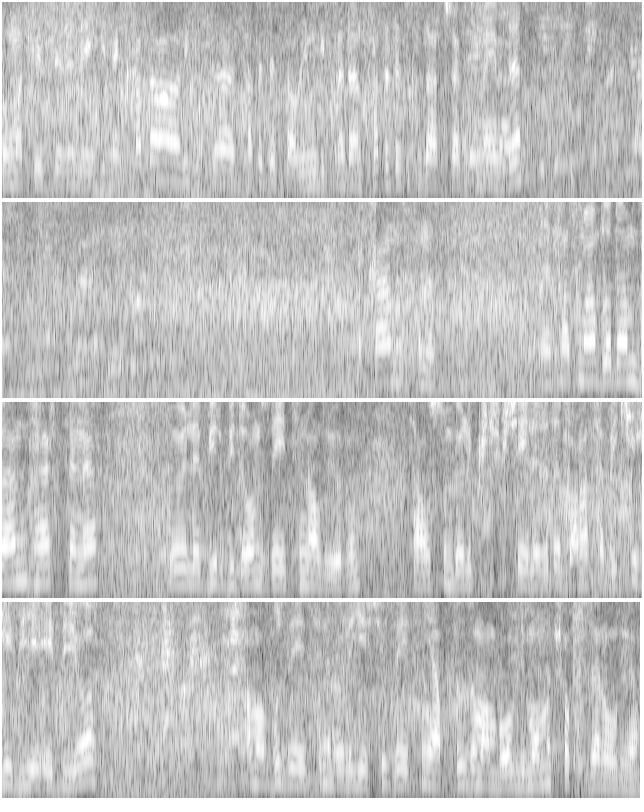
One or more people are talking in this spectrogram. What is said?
Domateslerin rengi ne kadar güzel. Patates alayım gitmeden. Patates kızartacaktım evde. Bakar mısınız? E, Fatma abladan ben her sene böyle bir bidon zeytin alıyorum. Sağ olsun böyle küçük şeyleri de bana tabii ki hediye ediyor. Ama bu zeytini böyle yeşil zeytin yaptığı zaman bol limonlu çok güzel oluyor.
